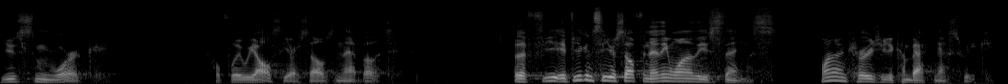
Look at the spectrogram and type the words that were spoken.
use some work. Hopefully, we all see ourselves in that boat. But if you, if you can see yourself in any one of these things, I want to encourage you to come back next week.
